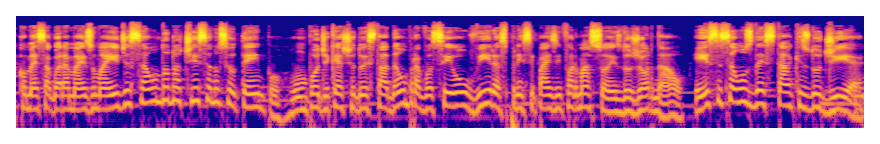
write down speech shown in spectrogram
começa agora mais uma edição do Notícia no seu Tempo, um podcast do Estadão para você ouvir as principais informações do jornal. Esses são os destaques do dia.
